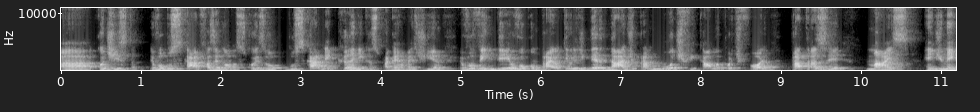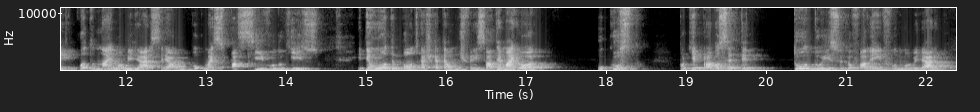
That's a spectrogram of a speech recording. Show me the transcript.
uh, cotista. Eu vou buscar fazer novas coisas, vou buscar mecânicas para ganhar mais dinheiro, eu vou vender, eu vou comprar, eu tenho liberdade para modificar o meu portfólio para trazer mais rendimento. Enquanto na imobiliária seria algo um pouco mais passivo do que isso. E tem um outro ponto que acho que é até um diferencial até maior: o custo. Porque para você ter tudo isso que eu falei em fundo imobiliário,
